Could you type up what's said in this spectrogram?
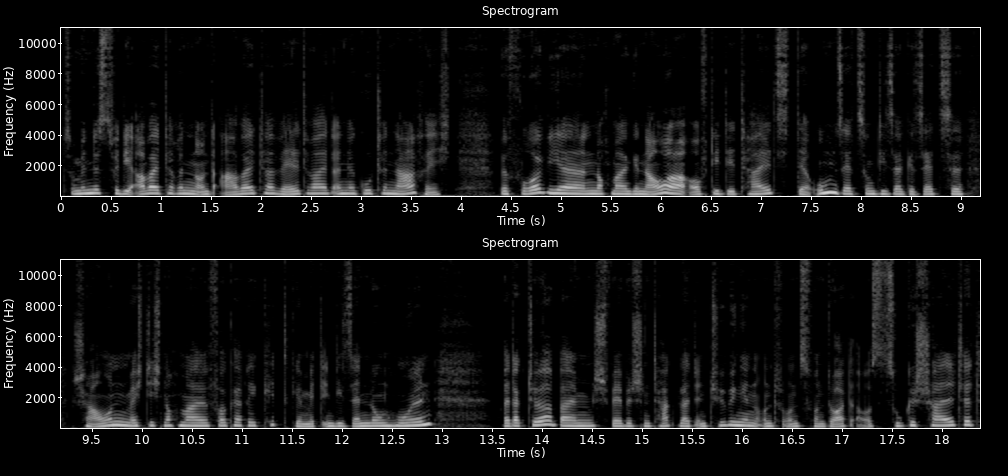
zumindest für die Arbeiterinnen und Arbeiter weltweit eine gute Nachricht. Bevor wir noch mal genauer auf die Details der Umsetzung dieser Gesetze schauen, möchte ich noch mal Volker Kittke mit in die Sendung holen. Redakteur beim Schwäbischen Tagblatt in Tübingen und uns von dort aus zugeschaltet.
